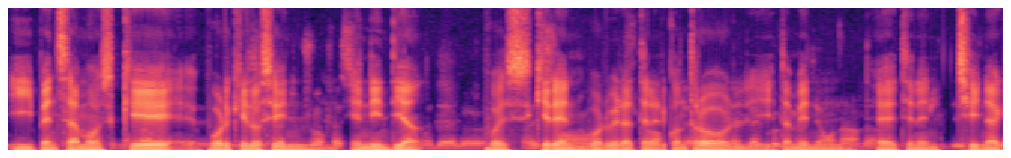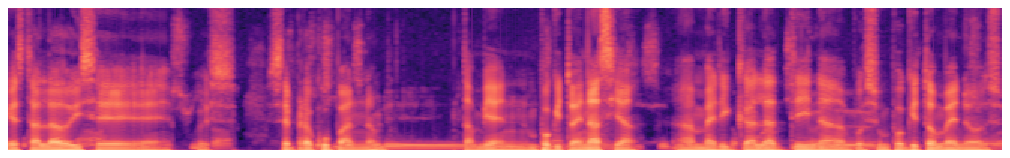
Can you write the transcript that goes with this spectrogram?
y pensamos que porque los en, en India pues quieren volver a tener control y también eh, tienen China que está al lado y se pues se preocupan, ¿no? También un poquito en Asia. América Latina, pues un poquito menos.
